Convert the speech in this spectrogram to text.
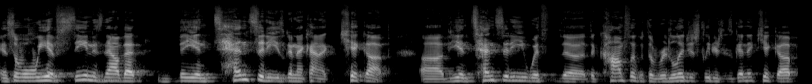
And so what we have seen is now that the intensity is going to kind of kick up. Uh, the intensity with the, the conflict with the religious leaders is going to kick up.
